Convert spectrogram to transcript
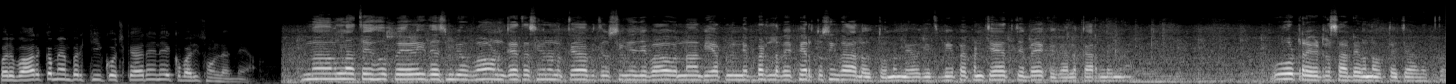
ਪਰਿਵਾਰਕ ਮੈਂਬਰ ਕੀ ਕੁਝ ਕਹਿ ਰਹੇ ਨੇ ਇੱਕ ਵਾਰੀ ਸੁਣ ਲੈਂਦੇ ਹਾਂ। ਮਾਮਲਾ ਤੇ ਉਹ ਪਹਿਲੀ ਦਸਵੀਂ ਉਹ ਵਾਹਣਗੇ ਤਾਂ ਅਸੀਂ ਉਹਨਾਂ ਨੂੰ ਕਿਹਾ ਵੀ ਤੁਸੀਂ ਅਜੇ ਵਾਹੋ ਨਾ ਵੀ ਆਪਣੀ ਨਿਬੜ ਲਵੇ ਫਿਰ ਤੁਸੀਂ ਵਾਹ ਲਓ ਤੁਹਾਨੂੰ ਮਿਲ ਗਏ ਵੀ ਆਪਾਂ ਪੰਚਾਇਤ 'ਚ ਬਹਿ ਕੇ ਗੱਲ ਕਰ ਲੈਣਾ ਉਹ ਟਰੈਕਟਰ ਸਾਡੇ ਉਹਨਾਂ ਉੱਤੇ ਚਾ ਦਿੱਤਾ।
